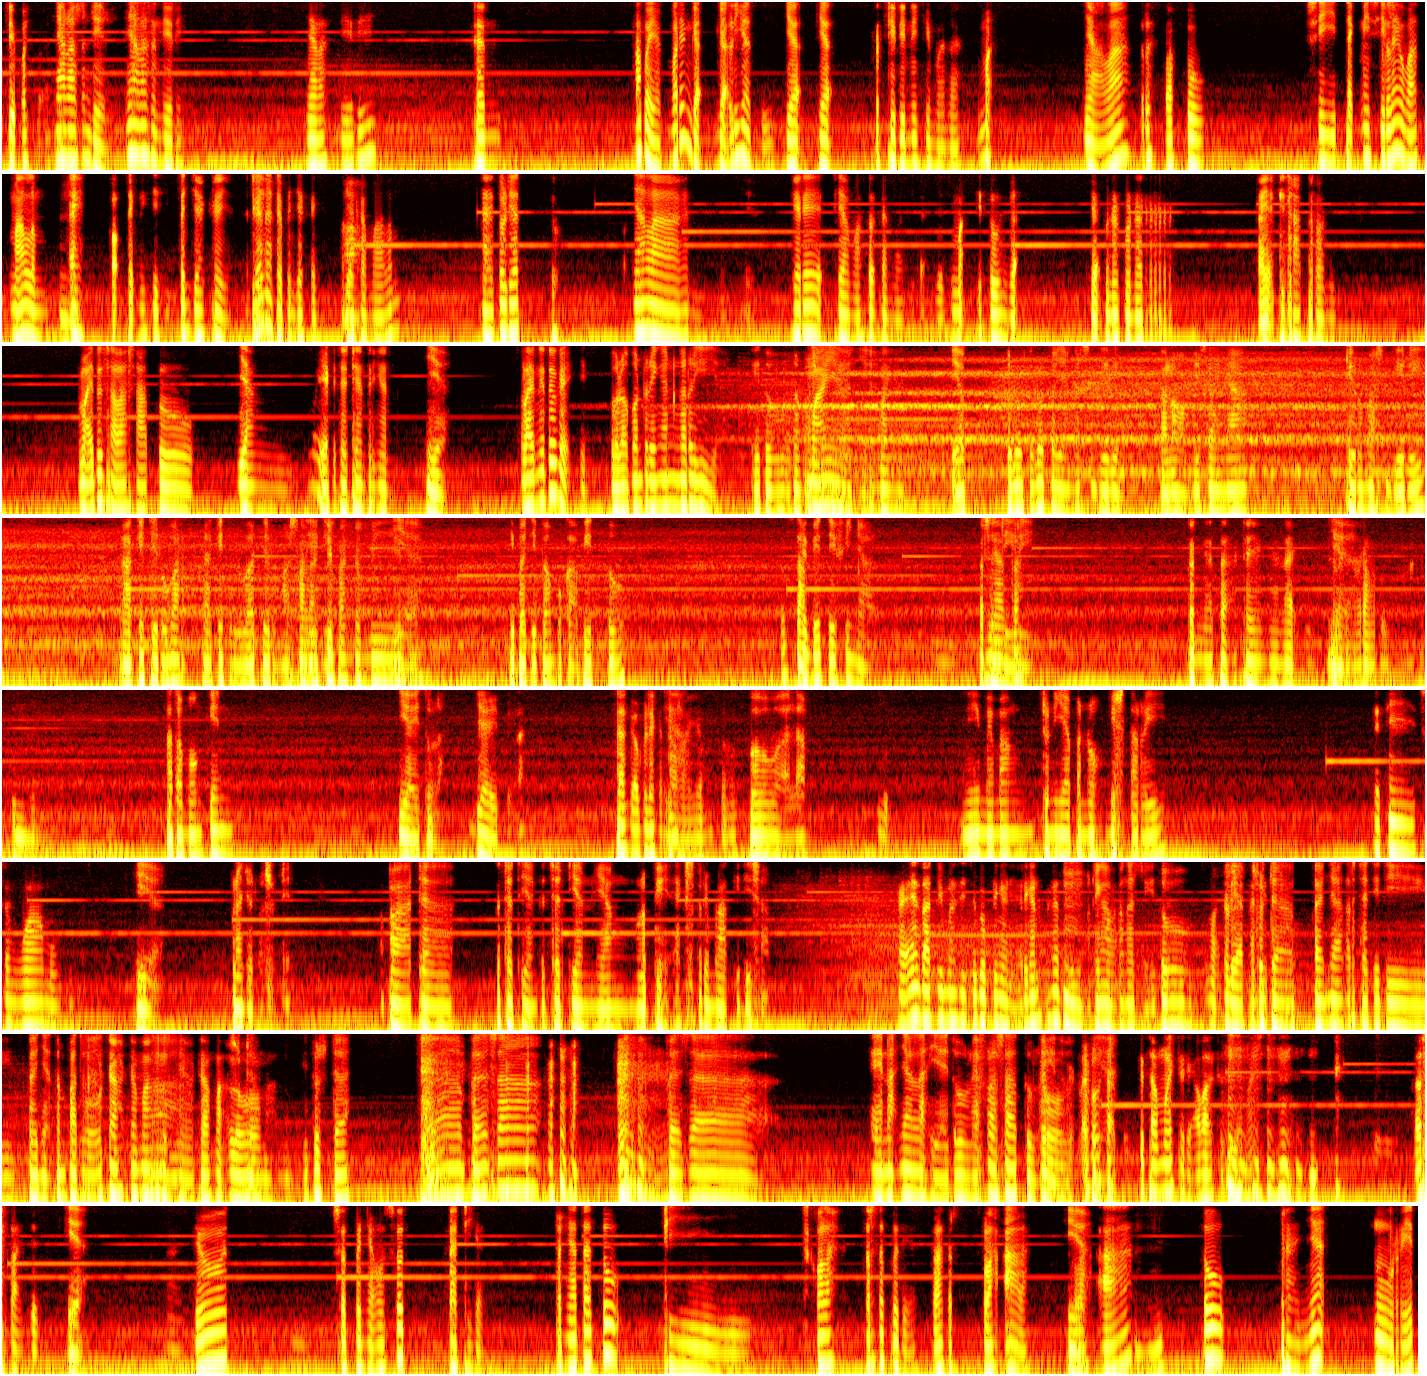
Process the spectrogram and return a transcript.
di pojok Nyala sendiri. nyala sendiri nyala sendiri dan apa ya kemarin nggak nggak lihat sih ya ya berdiri ini gimana cuma nyala terus waktu si teknisi lewat malam Hmm. eh kok teknisi penjaga ya Jadi kan Iya. ada penjaga penjaga Oh. malam nah itu lihat tuh nyala kan akhirnya dia masuk dan matikan ya, cuma itu nggak nggak benar-benar kayak disatron cuma itu salah satu yang ya kejadian ringan Iya. selain itu kayak gini Walaupun ringan ngeri ya. Itu lumayan ya. lumayan ya dulur-dulur bayangkan sendiri kalau misalnya di rumah sendiri lagi di luar lagi di luar di rumah apalagi sendiri pandemi. Iya. Tiba-tiba buka pintu. Terus tapi TV nyala ternyata sendiri ternyata ada yang nyalain Iya. orang tuh Hmm. atau mungkin ya itulah. Ya itulah. Kita nggak boleh ketawa ya betul. Bahwa alam. Ini memang dunia penuh misteri. Jadi semua mungkin. Iya lanjut Mas Udin. Apa ada kejadian-kejadian yang lebih ekstrim lagi di sana? Kayaknya tadi masih cukup ringan ya ringan banget sih. Hmm, ringan banget sih. Itu cuma kelihatan sudah banyak terjadi di banyak tempat Oh, udah ada maklum Ah, ya udah maklum Sudah maklum. itu sudah ya bahasa bahasa enaknya lah ya itu level satu lah Tuh, itu. level Iya. satu. Kita mulai dari awal dulu ya mas. Terus lanjut. Iya. lanjut usut punya usut tadi kan. Ternyata tuh di sekolah tersebut ya sekolah ters- sekolah A lah. Iya. sekolah A Hmm. tuh banyak murid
